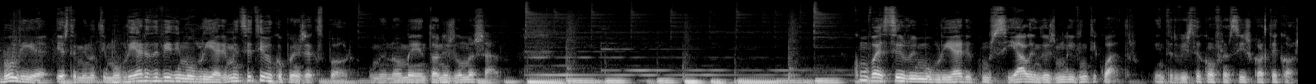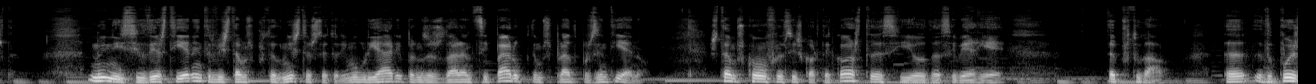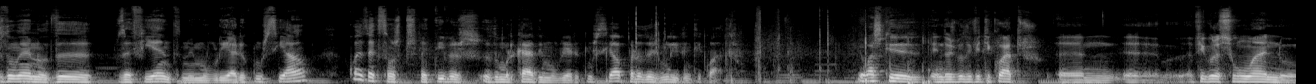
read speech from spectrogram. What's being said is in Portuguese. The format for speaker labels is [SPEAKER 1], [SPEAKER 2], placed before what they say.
[SPEAKER 1] Bom dia, este é o Minuto Imobiliário da Vida Imobiliária, uma iniciativa que apoia Expor. O meu nome é António Gil Machado. Como vai ser o imobiliário comercial em 2024? Entrevista com Francisco Orte Costa. No início deste ano, entrevistamos protagonistas do setor imobiliário para nos ajudar a antecipar o que podemos esperar do presente ano. Estamos com Francisco Orte Costa, CEO da CBRE a Portugal. Uh, depois de um ano de desafiante no imobiliário comercial, quais é são as perspectivas do mercado imobiliário comercial para 2024?
[SPEAKER 2] Eu acho que em 2024 um, uh, afigura-se um ano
